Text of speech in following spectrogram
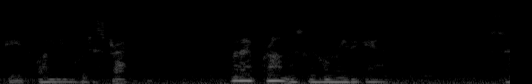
escaped while you were distracted. But I promise we will meet again. Soon.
